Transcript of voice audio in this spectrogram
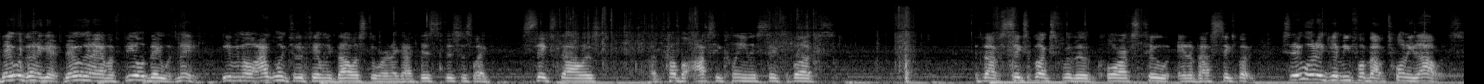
they were gonna get they were gonna have a field day with me. Even though I went to the Family Dollar store and I got this. This is like six dollars. A tub of OxiClean is six bucks. About six bucks for the Clorox 2 and about six bucks. So they want to get me for about twenty dollars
